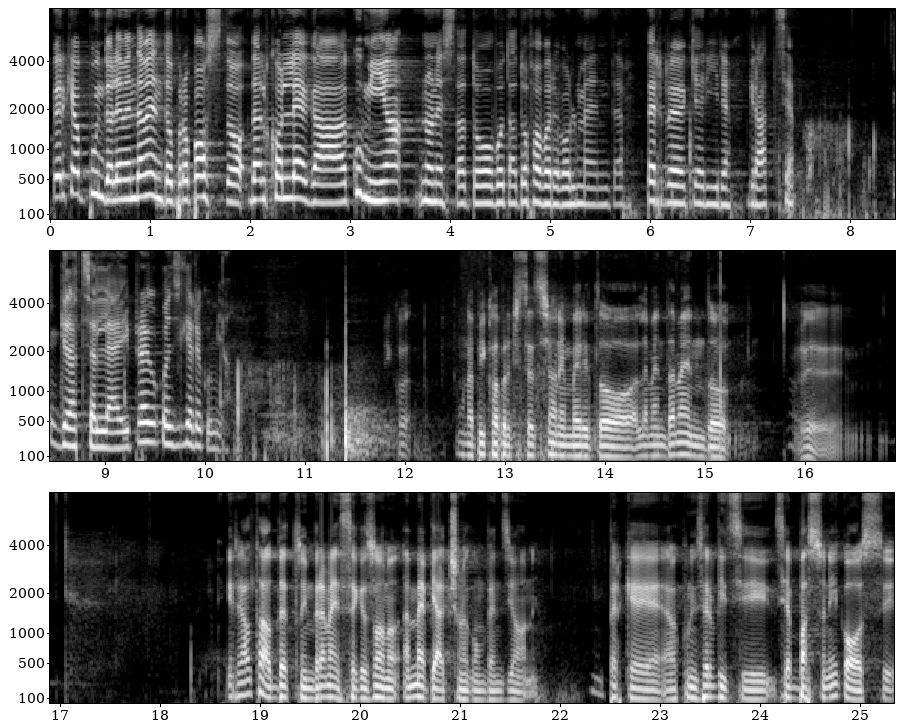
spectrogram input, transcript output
perché appunto l'emendamento proposto dal collega Cumia non è stato votato favorevolmente. Per chiarire, grazie. Grazie a lei. Prego, consigliere Cumia. Una piccola precisazione in merito all'emendamento. Eh, in realtà ho detto in premesse che sono, a me piacciono le convenzioni perché alcuni servizi si abbassano i costi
